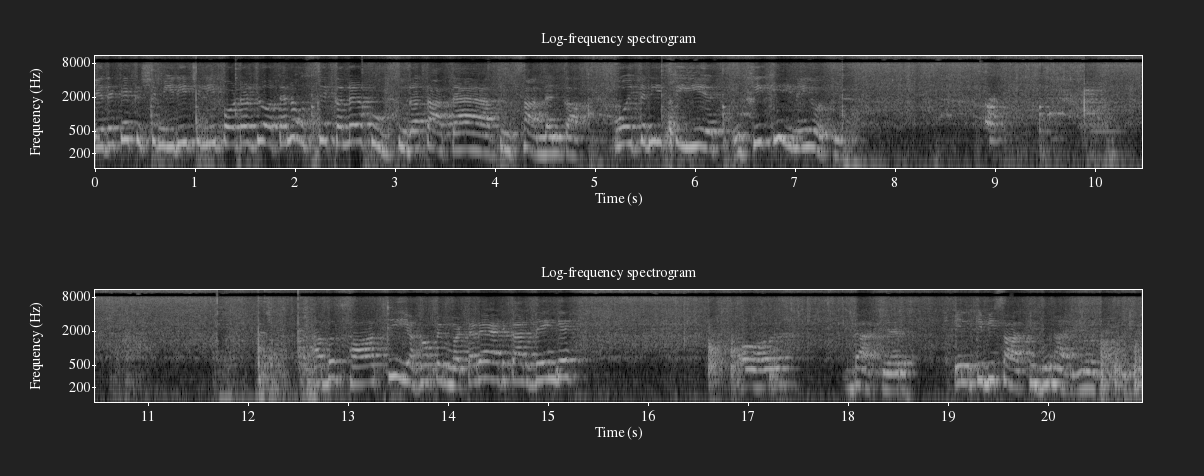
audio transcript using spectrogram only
ये देखिए, कश्मीरी चिली पाउडर जो होता है ना, उससे कलर खूबसूरत आता है सालन का। वो इतनी तीखी नहीं होती। अब साथ ही यहाँ पे मटर ऐड कर देंगे। और गाजर इनकी भी साथ ही बुनाई हो जाएगी।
